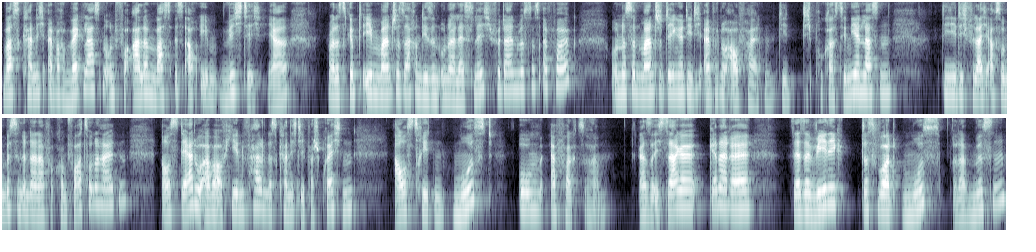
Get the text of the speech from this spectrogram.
Was kann ich einfach weglassen und vor allem, was ist auch eben wichtig, ja? Weil es gibt eben manche Sachen, die sind unerlässlich für deinen Businesserfolg. Und es sind manche Dinge, die dich einfach nur aufhalten, die dich prokrastinieren lassen, die dich vielleicht auch so ein bisschen in deiner Komfortzone halten, aus der du aber auf jeden Fall, und das kann ich dir versprechen, austreten musst, um Erfolg zu haben. Also ich sage generell sehr, sehr wenig das Wort muss oder müssen.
